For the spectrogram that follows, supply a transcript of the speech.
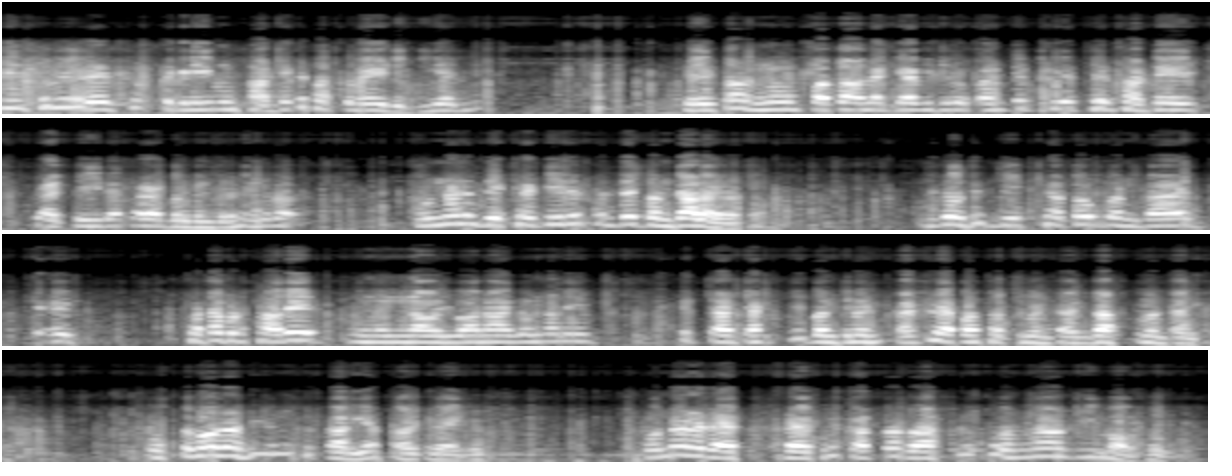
ਜੀ ਸਵੇਰੇ ਸ- ਤਕਰੀਬਨ 7:30 ਵਜੇ ਡਿੱਗੀ ਆ ਜੀ। ਤੇ ਸਾਨੂੰ ਪਤਾ ਲੱਗਿਆ ਵੀ ਜਦੋਂ ਕਹਿੰਦੇ ਕਿ ਇੱਥੇ ਸਾਡੇ ਚਾਚੀ ਦਾ ਘਰ ਗੁਰਵਿੰਦਰ ਸਿੰਘ ਦਾ, ਉਹਨਾਂ ਨੇ ਦੇਖਿਆ ਕਿ ਇਹਦੇ ਥੱਲੇ ਬੰਦਾ ਲੱਗਦਾ ਸੀ। ਜਦੋਂ ਅਸੀਂ ਦੇਖਿਆ ਤਾਂ ਉਹ ਬੰਦਾ ਫਟਾਫਟ ਸਾਰੇ ਨੌਜਵਾਨ ਆ ਗਏ, ਉਹਨਾਂ ਨੇ ਕਿੱਟਾ ਚੱਕ ਕੇ ਬੰਦੇ ਨੂੰ ਕੱਢ ਲਿਆ, ਆਪਾਂ 7 ਮਿੰਟਾਂ 'ਚ 10 ਮਿੰਟਾਂ 'ਚ। ਉਸ ਤੋਂ ਬਾਅਦ ਅਸੀਂ ਉਹਨੂੰ ਸਰਕਾਰੀ ਹਸਪਤਾਲ 'ਚ ਲੈ ਗਏ। ਉਹਨਾਂ ਨੇ ਰੈਫ- ਰੈਫਰ ਕਰਤਾ ਰਾਸ਼ਟਰ ਤੋਂ ਉਹਨਾਂ ਦੀ ਮੌਤ ਹੋ ਗਈ।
